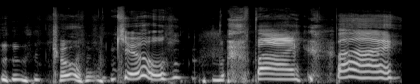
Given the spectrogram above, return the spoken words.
cool. Cool. Bye. Bye.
